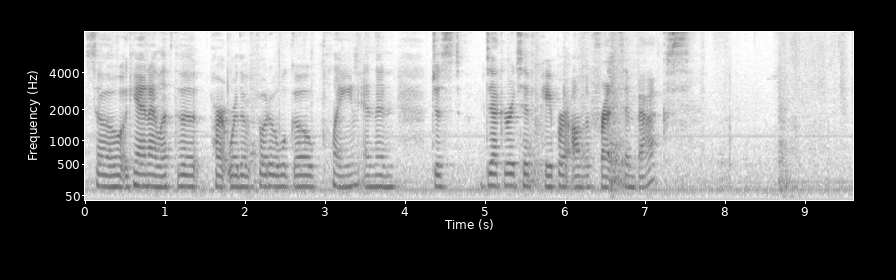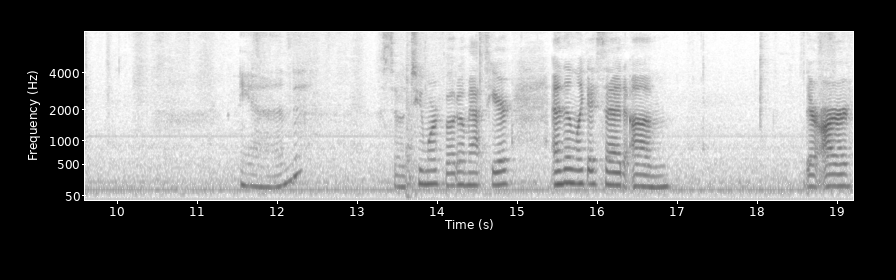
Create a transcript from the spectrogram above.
So again, I left the part where the photo will go plain and then just decorative paper on the fronts and backs. And so two more photo mats here. And then, like I said, um, there are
